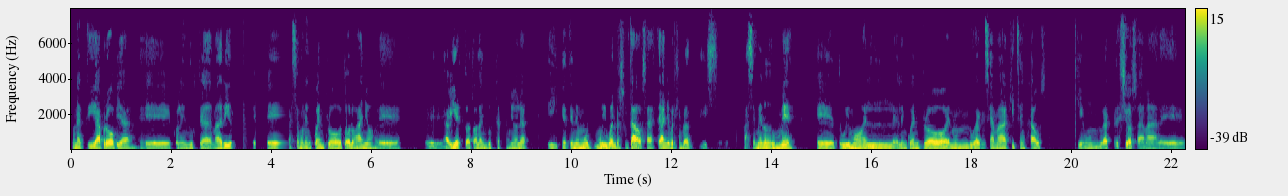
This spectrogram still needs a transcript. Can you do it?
una, actividad propia eh, con la industria de Madrid. Eh, hacemos un encuentro todos los años abierto a toda la industria española y que tiene muy, muy buen resultado. O sea, este año, por ejemplo, hace menos de un mes tuvimos el, el, encuentro en un lugar que se llama Kitchen House, que es un lugar precioso, además de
